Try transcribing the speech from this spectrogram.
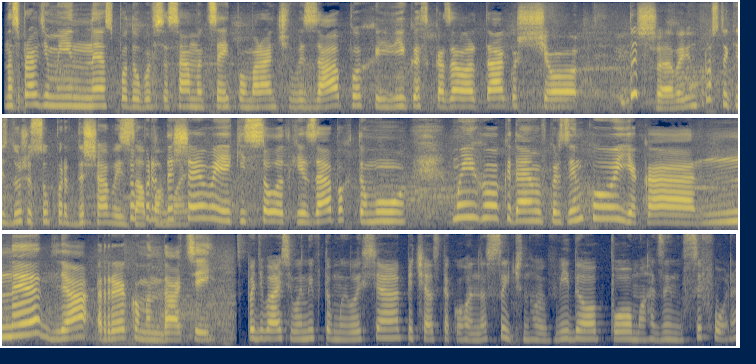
Насправді мені не сподобався саме цей помаранчевий запах, і Віка сказала також, що Дешевий, він просто якийсь дуже супер дешевий запах. супер дешевий, якийсь солодкий запах, тому ми його кидаємо в корзинку, яка не для рекомендацій. Сподіваюся, ви не втомилися під час такого насиченого відео по магазину Sephora.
